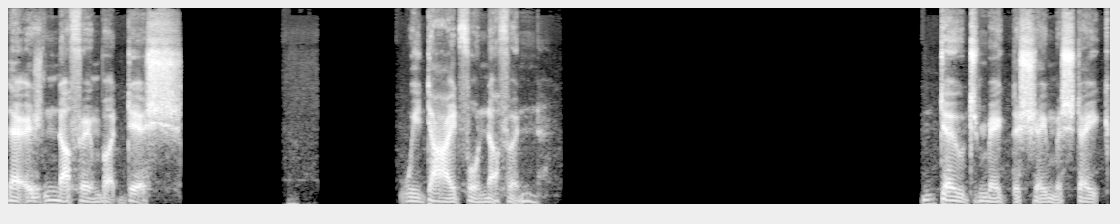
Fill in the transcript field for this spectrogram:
There is nothing but this. We died for nothing. Don't make the same mistake.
